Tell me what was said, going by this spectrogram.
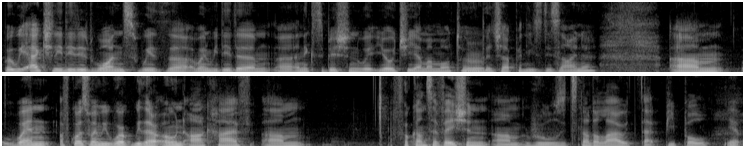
But we actually did it once with uh, when we did um, uh, an exhibition with Yohji Yamamoto, the Japanese designer. Um, when, of course, when we work with our own archive um, for conservation um, rules, it's not allowed that people Yep.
